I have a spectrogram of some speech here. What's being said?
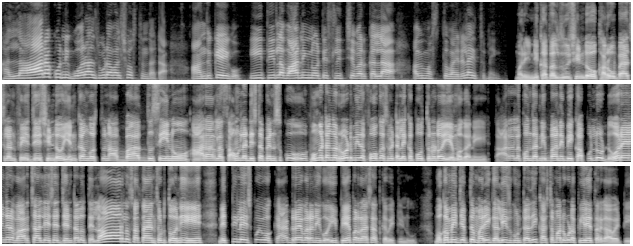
కల్లారా కొన్ని ఘోరాలు చూడవలసి వస్తుందట. అందుకే ఇగో ఈ తీర్ల వార్నింగ్ నోటీసులు ఇచ్చే వరకల్లా అవి మస్తు వైరల్ అవుతున్నాయి మరి ఎన్ని కథలు చూసిండో కరువు బ్యాచ్లను ఫేస్ చేసిండో వెనకంగా వస్తున్న అబ్బా అద్దు సీను ఆర్ఆర్ల సౌండ్ల డిస్టర్బెన్స్కు ముంగటంగా రోడ్డు మీద ఫోకస్ పెట్టలేకపోతున్నాడో ఏమో గాని కార్ల కొందరు నిబ్బా నిబ్బి కప్పులు డోరేయంగానే వార్చాలు చేసే జంటలు తెల్లార్లు సతాయించుడుతోని నెత్తి లేచిపోయి ఓ క్యాబ్ డ్రైవర్ అని ఈ పేపర్ రాసి అతకబెట్టిండు. ముఖం మీద చెప్తే మరీ గలీజ్గా ఉంటుంది కస్టమర్లు కూడా ఫీల్ అవుతారు కాబట్టి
